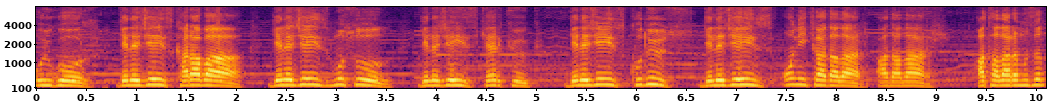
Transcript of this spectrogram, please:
Uygur, geleceğiz Karabağ, geleceğiz Musul, geleceğiz Kerkük. Geleceğiz Kudüs, geleceğiz 12 adalar, adalar. Atalarımızın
